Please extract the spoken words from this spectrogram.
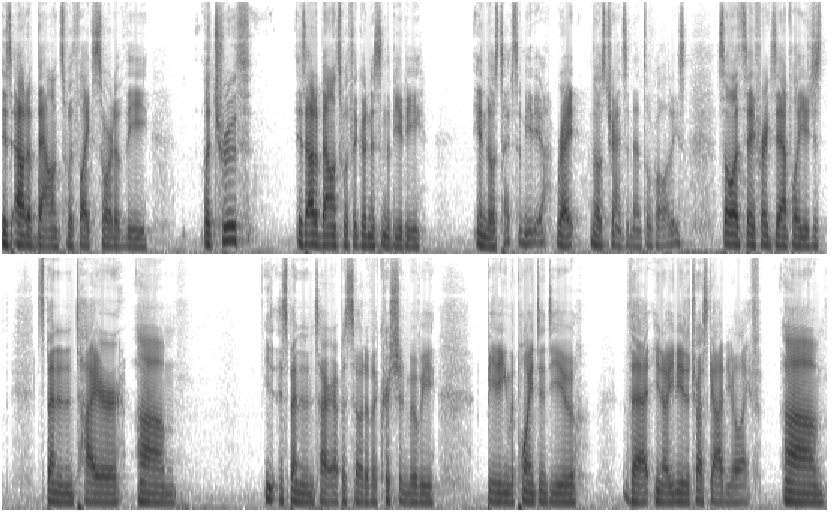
is out of balance with like sort of the, the truth is out of balance with the goodness and the beauty in those types of media, right? Those transcendental qualities. So let's say, for example, you just spend an entire um, you spend an entire episode of a Christian movie beating the point into you that you know you need to trust God in your life. Um,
